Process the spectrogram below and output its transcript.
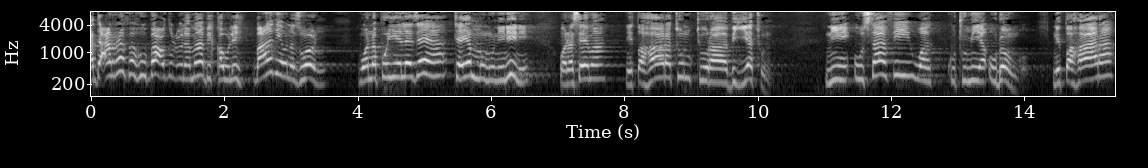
qad arafahu ba'd ulama biqawlihi. Baadhi ya wanazuoni wanapoielezea tayammum ni nini wanasema ni taharatun turabiyatun. Ni usafi wa kutumia udongo. Ni tahara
